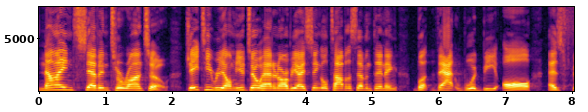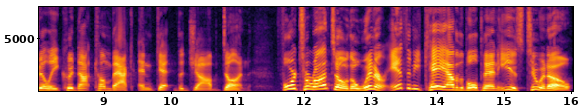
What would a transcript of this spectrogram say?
9 7 Toronto. JT Realmuto had an RBI single top of the seventh inning, but that would be all as Philly could not come back and get the job done. For Toronto, the winner, Anthony Kay out of the bullpen, he is 2 0.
